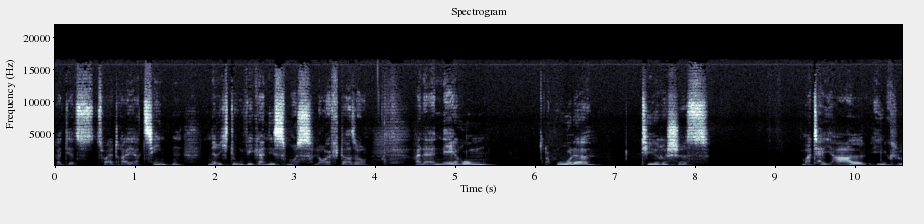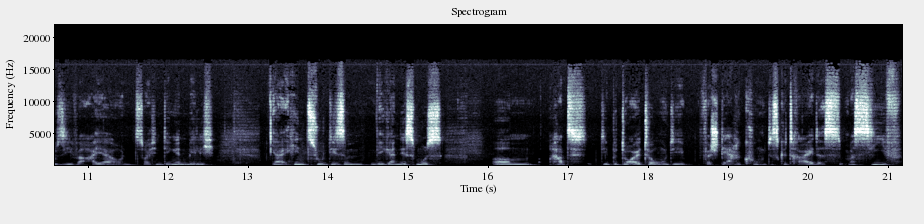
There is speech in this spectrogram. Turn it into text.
seit jetzt zwei, drei Jahrzehnten in Richtung Veganismus läuft, also eine Ernährung ohne tierisches Material inklusive Eier und solchen Dingen, Milch, ja, hin zu diesem Veganismus ähm, hat die Bedeutung und die Verstärkung des Getreides massiv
